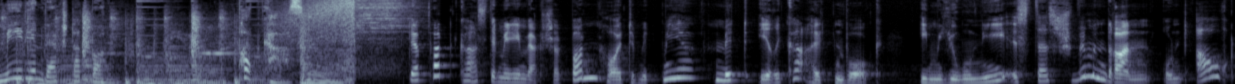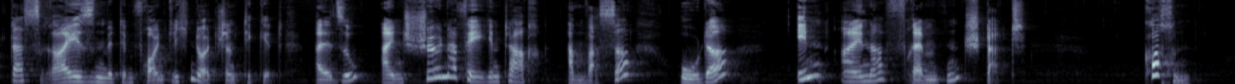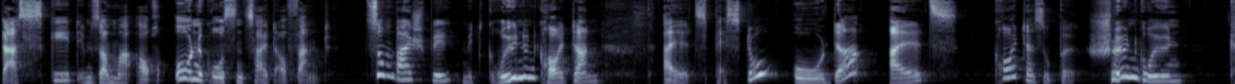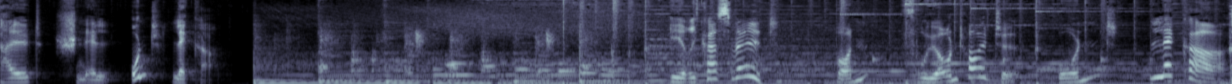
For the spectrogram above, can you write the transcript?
Medienwerkstatt Bonn. Podcast. Der Podcast der Medienwerkstatt Bonn heute mit mir, mit Erika Altenburg. Im Juni ist das Schwimmen dran und auch das Reisen mit dem freundlichen Deutschlandticket. Also ein schöner Ferientag am Wasser oder in einer fremden Stadt. Kochen, das geht im Sommer auch ohne großen Zeitaufwand zum Beispiel mit grünen Kräutern als Pesto oder als Kräutersuppe. Schön grün, kalt, schnell und lecker. Erikas Welt. Bonn, früher und heute. Und lecker.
